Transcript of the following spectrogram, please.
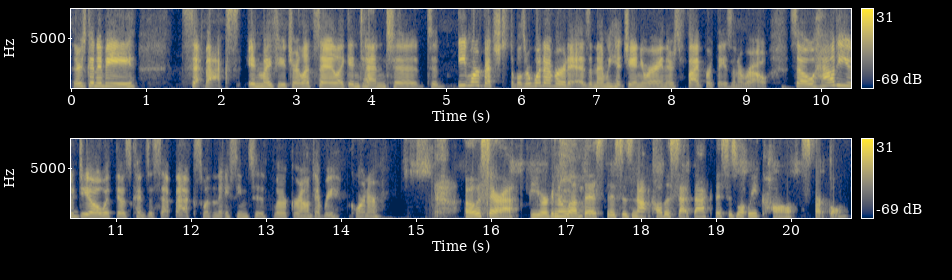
there's gonna be setbacks in my future. Let's say like intend to to eat more vegetables or whatever it is. And then we hit January and there's five birthdays in a row. So how do you deal with those kinds of setbacks when they seem to lurk around every corner? Oh, Sarah, you're going to love this. This is not called a setback. This is what we call sparkle.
